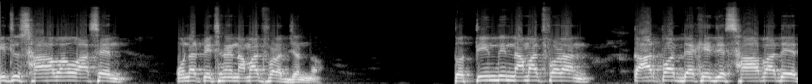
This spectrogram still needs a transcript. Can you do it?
কিছু সাহাবাও আসেন ওনার পেছনে নামাজ পড়ার জন্য। তো তিন দিন নামাজ পড়ান, তারপর দেখে যে সাহাবাদের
